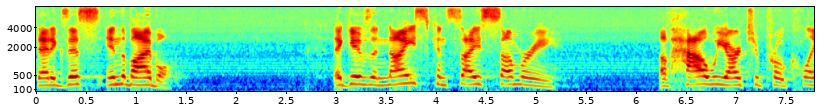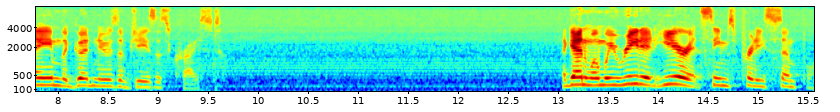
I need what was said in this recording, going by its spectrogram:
that exists in the Bible that gives a nice, concise summary of how we are to proclaim the good news of Jesus Christ. Again, when we read it here, it seems pretty simple.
